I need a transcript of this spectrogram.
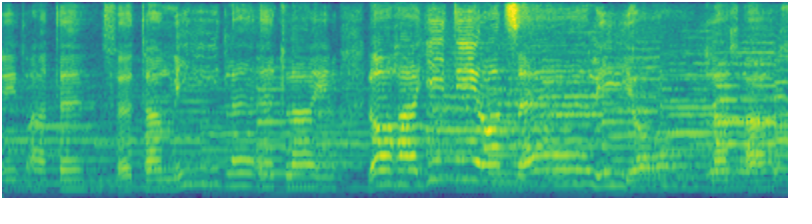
מתעטפת תמיד לעת ליל, לא הייתי רוצה להיות לך אח.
